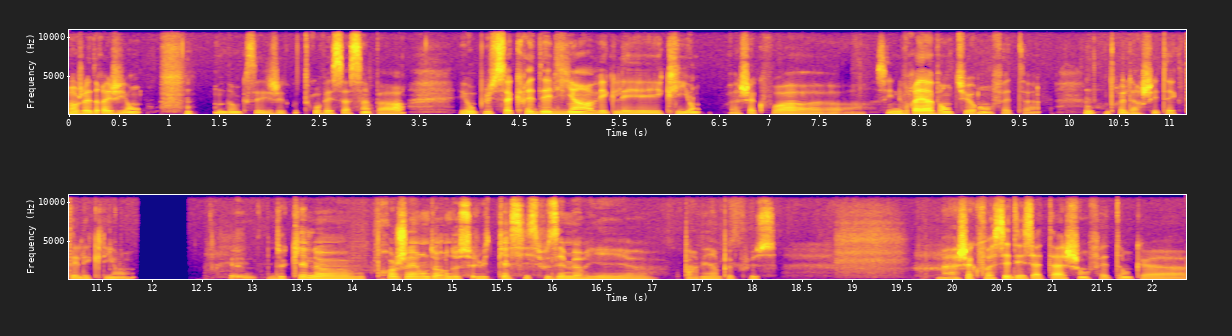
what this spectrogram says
changer de région. donc, j'ai trouvé ça sympa. Et en plus, ça crée des liens avec les clients. À chaque fois, euh, c'est une vraie aventure en fait Mm. entre l'architecte et les clients. De quel euh, projet en dehors de celui de Cassis vous aimeriez euh, parler un peu plus? Bah, À chaque fois, c'est des attaches en fait. Donc, euh,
